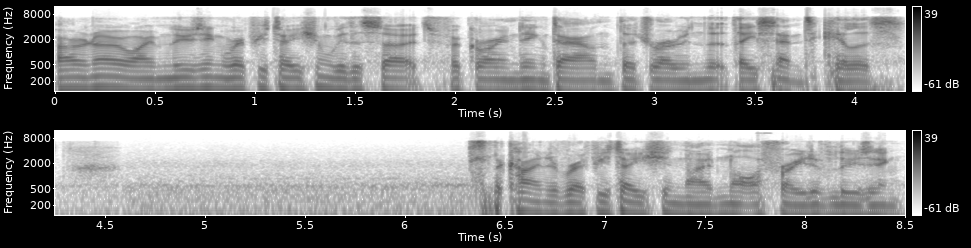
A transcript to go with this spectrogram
Oh no, I'm losing reputation with the search for grinding down the drone that they sent to kill us. It's the kind of reputation I'm not afraid of losing.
